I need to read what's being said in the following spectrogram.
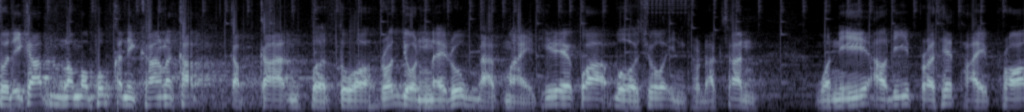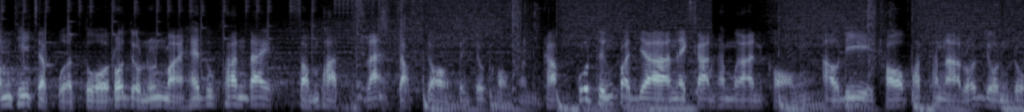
สวัสดีครับ เรามาพบกันอีกครั้งนะครับ กับการเปิดตัวรถยนต์ในรูปแบบใหม่ที่เรียกว่า virtual introduction วันนี้ Audi ประเทศไทยพร้อมที่จะเปิดตัวรถยนต์รุ่นใหม่ให้ทุกท่านได้สัมผัส และจับจองเป็นเจ้าของกันครับ พูดถึงปรัชญาในการทำงานของ Audi เขาพัฒนารถยนต์โด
